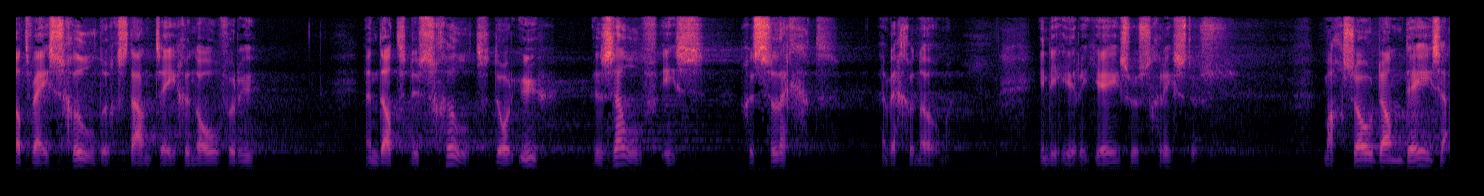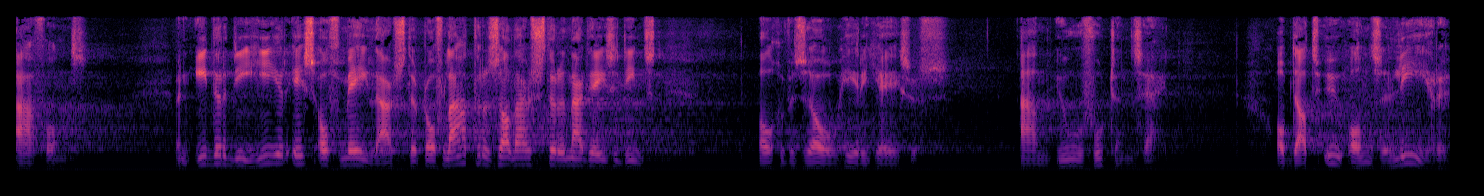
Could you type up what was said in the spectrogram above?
dat wij schuldig staan tegenover u. En dat de schuld door u zelf is geslecht en weggenomen. In de Heere Jezus Christus. Mag zo dan deze avond een ieder die hier is of meeluistert of later zal luisteren naar deze dienst. Mogen we zo, Heere Jezus, aan uw voeten zijn. Opdat u ons leren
